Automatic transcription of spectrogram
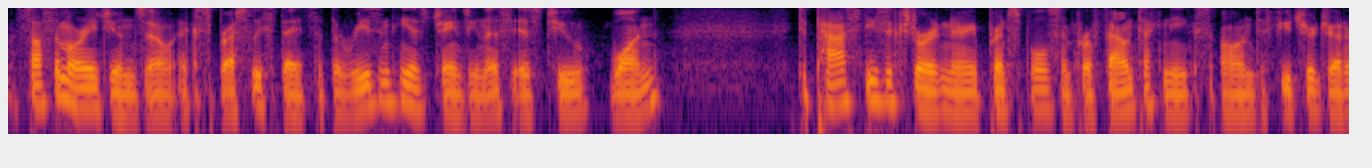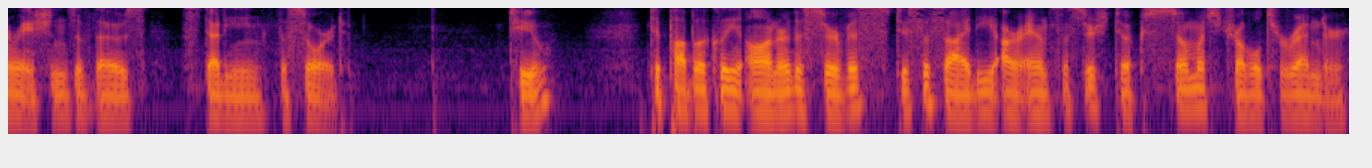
Sasamori Junzo expressly states that the reason he is changing this is to 1. To pass these extraordinary principles and profound techniques on to future generations of those studying the sword. 2. To publicly honor the service to society our ancestors took so much trouble to render.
